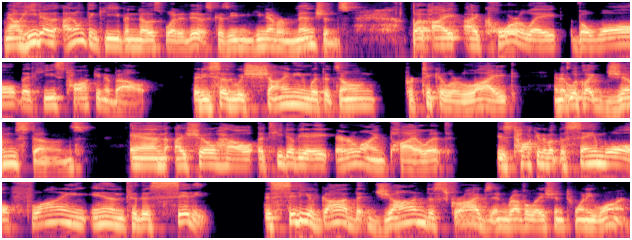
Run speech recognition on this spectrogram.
now he does. I don't think he even knows what it is because he he never mentions. But I I correlate the wall that he's talking about that he said was shining with its own particular light and it looked like gemstones. And I show how a TWA airline pilot is talking about the same wall flying into this city, this city of God that John describes in Revelation 21.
